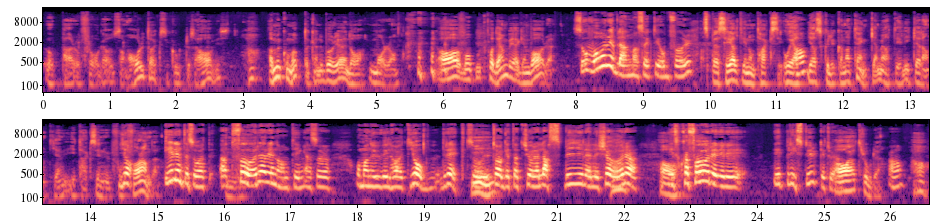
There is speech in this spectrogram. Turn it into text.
upp här och frågade och sa har du taxikort? Och sa ja visst. Ja men kom upp då kan du börja idag imorgon. Ja på den vägen var det. Så var det ibland man sökte jobb förr. Speciellt inom taxi och jag, Ja. jag skulle kunna tänka mig att det är likadant i, taxi nu fortfarande. Är det inte så att, att Mm. förare är någonting, alltså om man nu vill ha ett jobb direkt, så överhuvudtaget att köra lastbil eller köra. Mm. Ja. Är Chaufförer är det, det är ett bristyrke tror jag. Ja, jag tror det. Ja. Ja.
